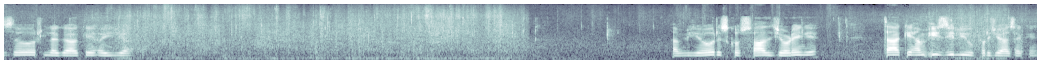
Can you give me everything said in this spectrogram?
ज़ोर लगा के हैया अभी और इसको साथ जोड़ेंगे ताकि हम इजीली ऊपर जा सकें।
